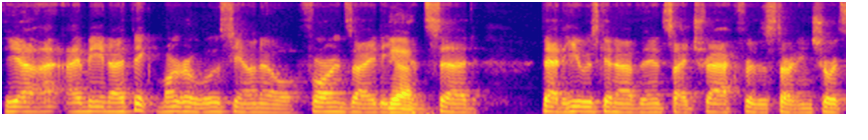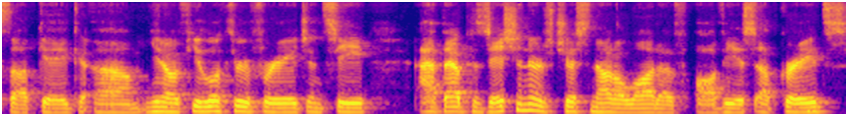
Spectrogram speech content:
Yeah, I mean, I think Marco Luciano, for anxiety, yeah. even said that he was going to have the inside track for the starting shortstop gig. Um, you know, if you look through free agency at that position, there's just not a lot of obvious upgrades.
